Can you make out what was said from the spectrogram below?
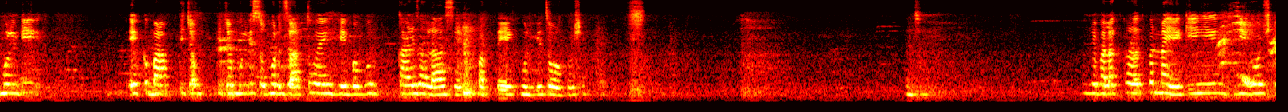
मुलगी एक बाप तिच्या तिच्या मुलीसमोर जातोय हे बघून काय झालं असेल फक्त एक मुलगीच ओळखू शकते. म्हणजे मला कळत पण नाहीये की ही- जी गोष्ट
